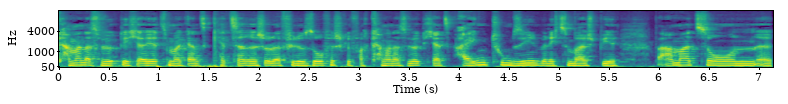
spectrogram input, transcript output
kann man das wirklich äh, jetzt mal ganz ketzerisch oder philosophisch gefragt, kann man das wirklich als Eigentum sehen, wenn ich zum Beispiel bei Amazon äh,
